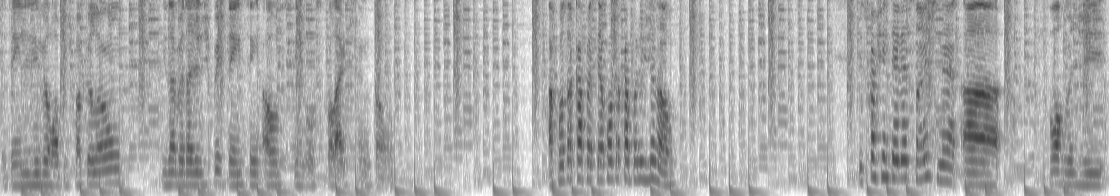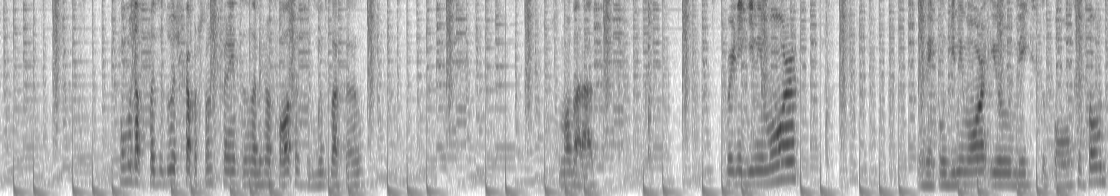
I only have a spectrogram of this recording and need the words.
Eu tenho eles em envelope de papelão e na verdade eles pertencem ao Singles Collection. Então, a contracapa até a contracapa original. Isso que eu achei interessante, né? A forma de. Como dá pra fazer duas capas tão diferentes na mesma foto, muito bacana. Mó barato. Britney Gimme More. Ele vem com Gimme More e o mix do Paul Oakenfold.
